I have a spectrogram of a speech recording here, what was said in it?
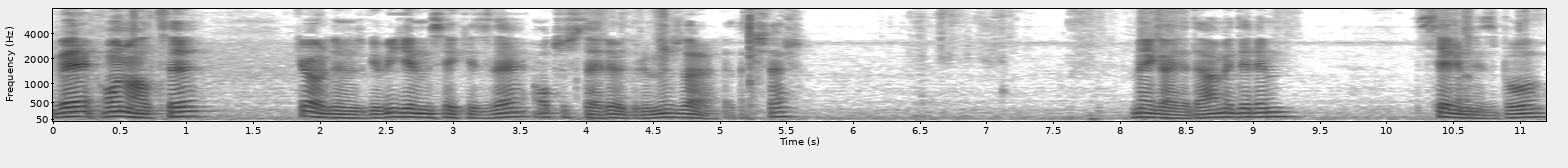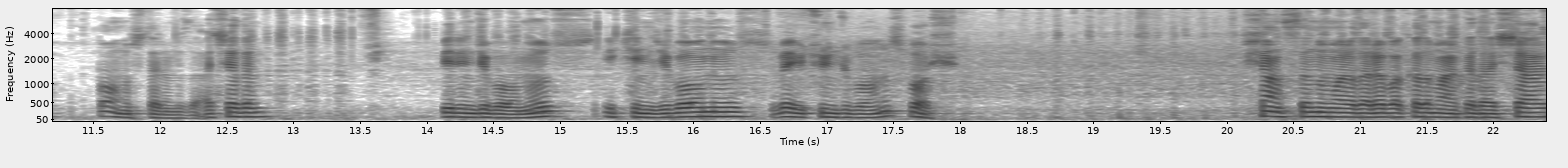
ve 16 gördüğünüz gibi 28 ile 30 TL ödülümüz var arkadaşlar. Mega ile devam edelim. Serimiz bu. Bonuslarımızı açalım. Birinci bonus, ikinci bonus ve üçüncü bonus boş. Şanslı numaralara bakalım arkadaşlar.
